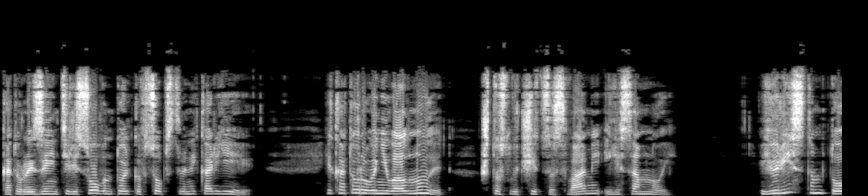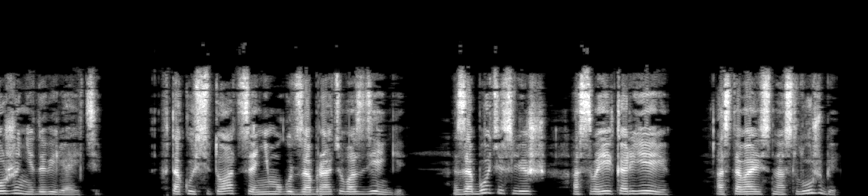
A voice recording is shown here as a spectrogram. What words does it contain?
который заинтересован только в собственной карьере и которого не волнует, что случится с вами или со мной. Юристам тоже не доверяйте. В такой ситуации они могут забрать у вас деньги. Заботьтесь лишь о своей карьере, оставаясь на службе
